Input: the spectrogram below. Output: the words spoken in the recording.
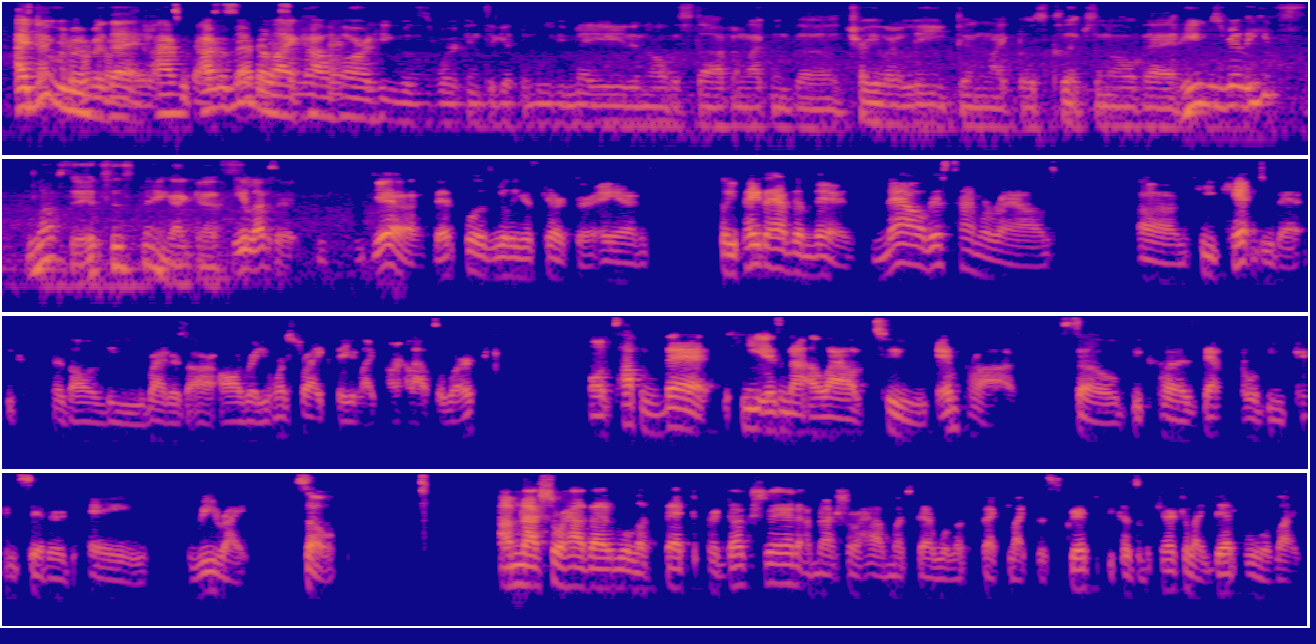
I do remember that. I, I remember like how hard he was working to get the movie made and all the stuff, and like when the trailer leaked and like those clips and all that. He was really he loves it. It's his thing, I guess. He loves it. Yeah, Deadpool is really his character, and so he paid to have them then. Now this time around, um, he can't do that because all of the writers are already on strike. They like aren't allowed to work. On top of that, he is not allowed to improv so, because that would be considered a rewrite. So, I'm not sure how that will affect production. I'm not sure how much that will affect like the script because of a character like Deadpool. Like,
